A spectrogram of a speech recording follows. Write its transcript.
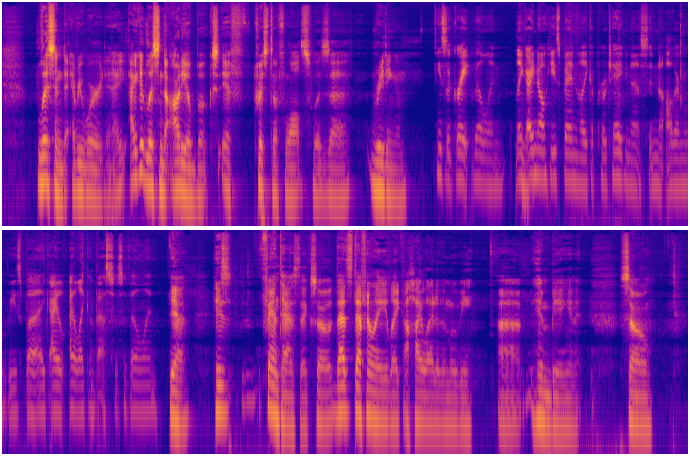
listen to every word. And I, I could listen to audiobooks if christoph waltz was uh, reading them he's a great villain. Like I know he's been like a protagonist in other movies, but like I I like him best as a villain. Yeah, he's fantastic. So that's definitely like a highlight of the movie, uh, him being in it. So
